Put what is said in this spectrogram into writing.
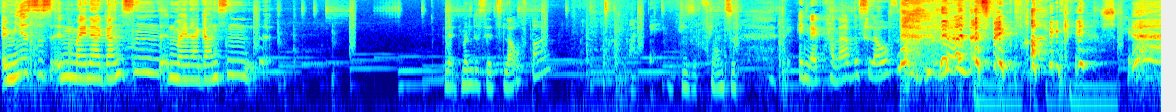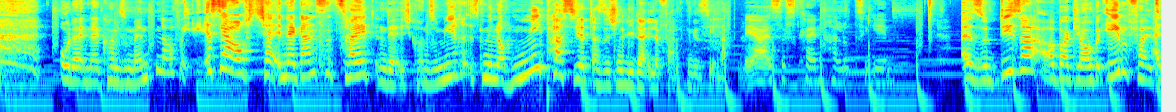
Äh, Mir ist es in meiner ganzen, in meiner ganzen. Nennt man das jetzt Laufbahn? Mann, ey, diese Pflanze. In der Cannabis laufen? Deswegen frage ich. Oder in der Konsumentenlaufbahn. Ist ja auch in der ganzen Zeit, in der ich konsumiere, ist mir noch nie passiert, dass ich einen lila Elefanten gesehen habe. ja, es ist kein Halluzinogen. Also dieser Aberglaube ebenfalls Also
